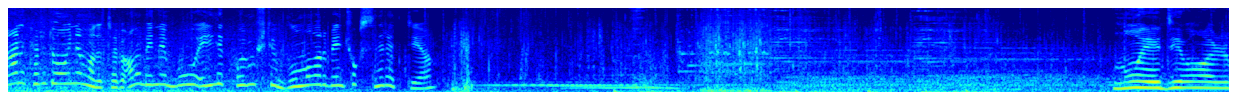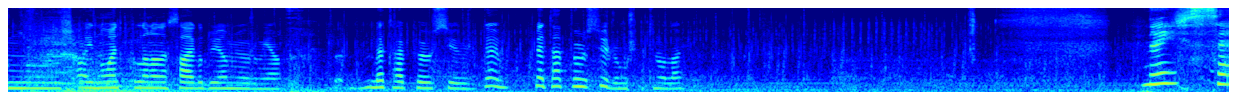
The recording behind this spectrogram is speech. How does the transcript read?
Yani kötü de oynamadı tabi ama beni bu eliyle koymuş diye bulmaları beni çok sinir etti ya. Noed'i varmış. Ay Noed kullanana saygı duyamıyorum ya. Metal Pursuer de Metal Pursuer'muş bütün olay. Neyse.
